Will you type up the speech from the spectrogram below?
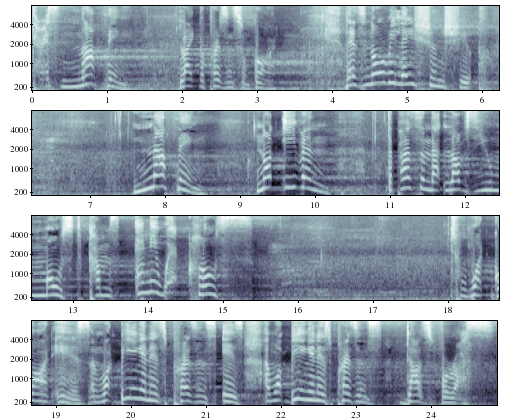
There is nothing like the presence of God. There's no relationship. Nothing. Not even the person that loves you most comes anywhere close what God is and what being in His presence is and what being in His presence does for us.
